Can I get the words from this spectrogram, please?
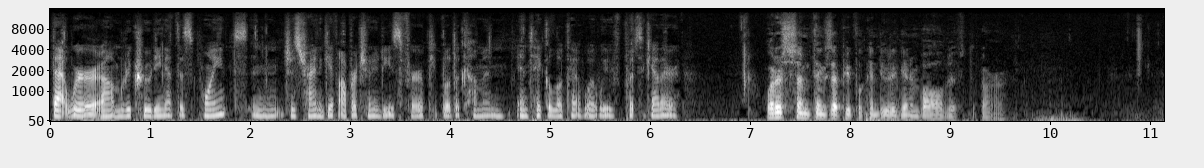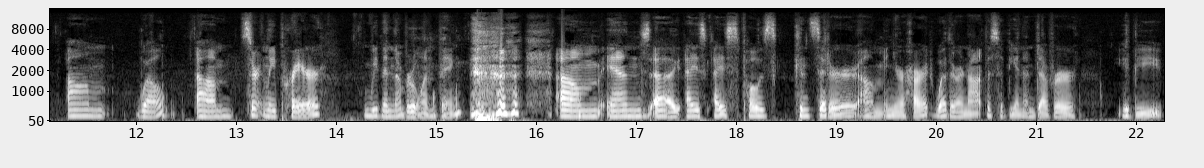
that we're um, recruiting at this point, and just trying to give opportunities for people to come in and take a look at what we've put together. What are some things that people can do to get involved? If, or Um, well, um, certainly prayer would be the number one thing, um, and uh, I, I suppose consider um, in your heart whether or not this would be an endeavor you'd be,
